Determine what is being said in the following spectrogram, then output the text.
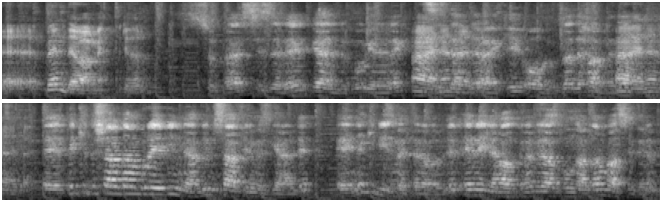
eee, ben devam ettiriyorum. Süper, sizlere geldi bu gelenek. Aynen Sizden de öyle. belki oğlunuza devam eder. Aynen öyle. Ee, peki dışarıdan buraya bilmeyen bir misafirimiz geldi. Ee, ne gibi hizmetler alabilir? Ereğli halkına biraz bunlardan bahsedelim.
